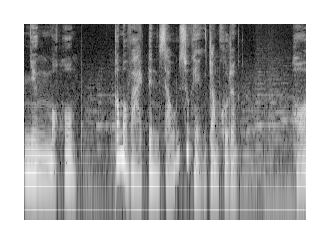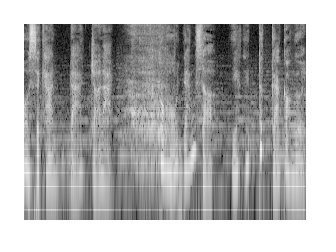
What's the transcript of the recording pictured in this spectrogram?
Nhưng một hôm, có một vài tin xấu xuất hiện trong khu rừng. Hổ Sekhan đã trở lại. Con hổ đáng sợ ghét hết tất cả con người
